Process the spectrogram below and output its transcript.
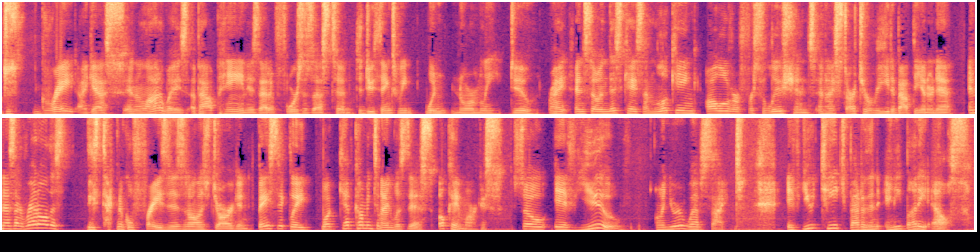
just great, I guess, in a lot of ways about pain is that it forces us to, to do things we wouldn't normally do, right? And so in this case, I'm looking all over for solutions and I start to read about the internet. And as I read all this these technical phrases and all this jargon. Basically, what kept coming to mind was this okay, Marcus. So if you, on your website, if you teach better than anybody else,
